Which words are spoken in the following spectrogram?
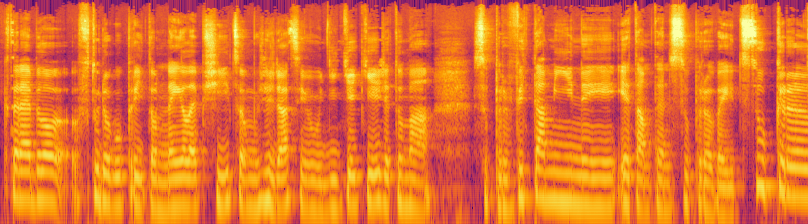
které bylo v tu dobu prý to nejlepší, co můžeš dát svému dítěti, že to má super vitamíny, je tam ten suprovej cukr,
